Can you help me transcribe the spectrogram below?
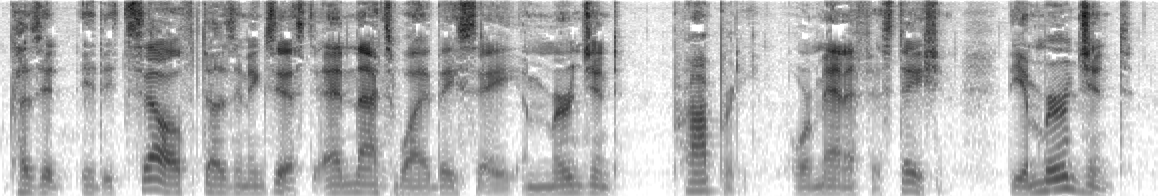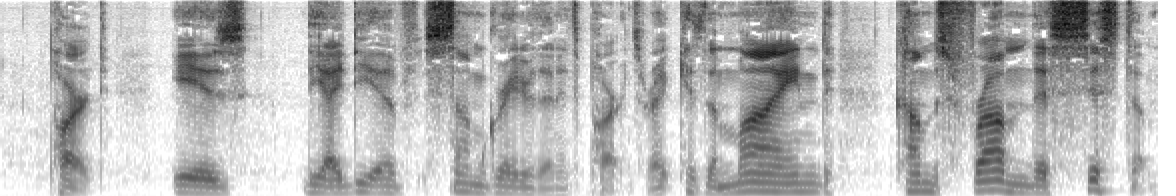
because it, it itself doesn't exist. And that's why they say emergent property or manifestation. The emergent part is the idea of some greater than its parts, right? Because the mind comes from this system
